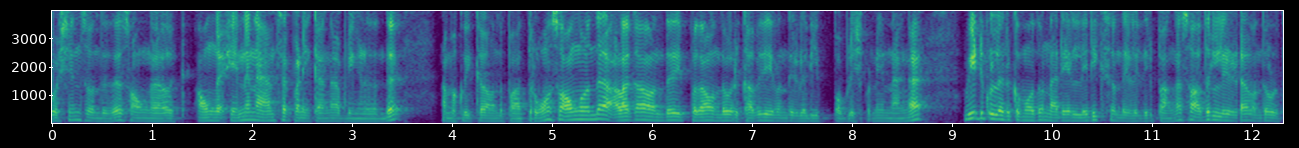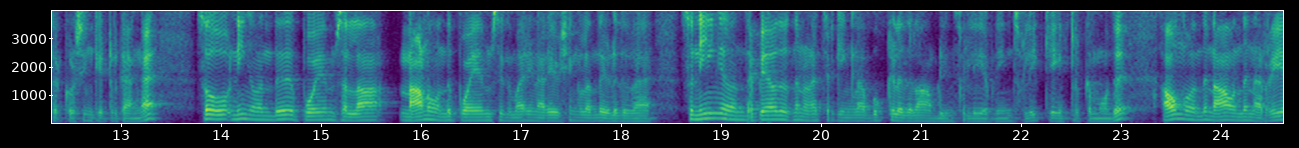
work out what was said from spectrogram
கொஷின்ஸ் வந்தது. ஸோ அவங்க அவங்க என்னென்ன ஆன்சர் பண்ணியிருக்காங்க அப்படிங்கிறது வந்து நம்ம குயிக்காக வந்து பார்த்துருவோம் ஸோ அவங்க வந்து அழகாக வந்து இப்போ தான் வந்து ஒரு கவிதை வந்து எழுதி பப்ளிஷ் பண்ணியிருந்தாங்க. வீட்டுக்குள்ளே இருக்கும் போதும் நிறைய லிரிக்ஸ் வந்து எழுதியிருப்பாங்க. ஸோ அது ரிலேட்டடாக வந்து ஒருத்தர் கொஷின் கேட்டிருக்காங்க. ஸோ நீங்கள் வந்து போயம்ஸ் எல்லாம் நானும் வந்து போயம்ஸ் இந்த மாதிரி நிறைய விஷயங்கள் வந்து எழுதுவேன். ஸோ நீங்கள் வந்து எப்பயாவது வந்து நினச்சிருக்கீங்களா? புக் எழுதலாம் அப்படின்னு சொல்லி அப்படின்னு சொல்லி கேட்டிருக்கும் போது அவங்க வந்து நான் வந்து நிறைய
